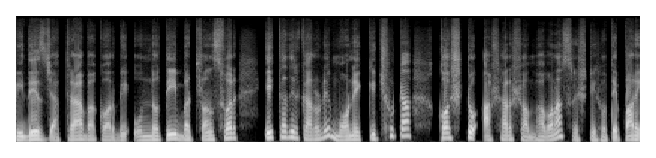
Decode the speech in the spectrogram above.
বিদেশ যাত্রা বা কর্মে উন্নতি বা ট্রান্সফার ইত্যাদির কারণে মনে কিছুটা কষ্ট আসার সম্ভাবনা সৃষ্টি হতে পারে।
